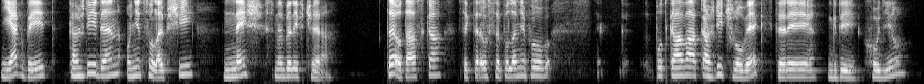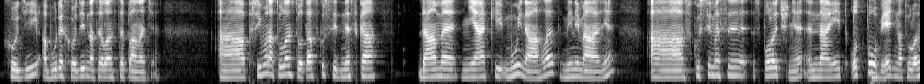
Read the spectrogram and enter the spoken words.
jak být každý den o něco lepší, než jsme byli včera. To je otázka, se kterou se podle mě po, potkává každý člověk, který kdy chodil, chodí a bude chodit na téhle té planetě. A přímo na tuhle otázku si dneska dáme nějaký můj náhled minimálně a zkusíme si společně najít odpověď na tuhle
